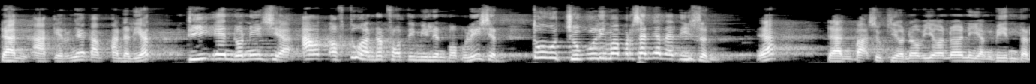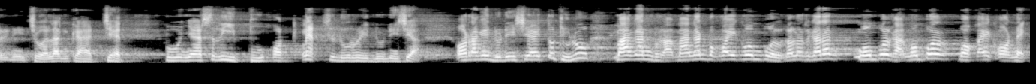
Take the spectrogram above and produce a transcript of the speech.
dan akhirnya Anda lihat di Indonesia out of 240 million population 75 persennya netizen ya. Dan Pak Sugiono Wiono nih yang pinter ini jualan gadget punya seribu outlet seluruh Indonesia. Orang Indonesia itu dulu mangan gak mangan pokoknya kumpul. Kalau sekarang ngumpul gak ngumpul pokoknya connect.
